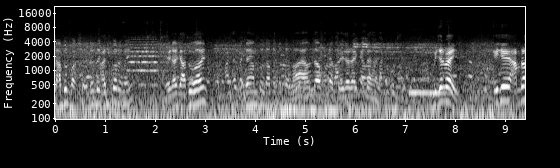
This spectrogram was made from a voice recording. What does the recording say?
জাদুর বাক্স এটা যে কি করে ভাই? এটা জাদু হয়? দেন তো এটা রাখতে দেখায় বিজন ভাই এই যে আমরা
